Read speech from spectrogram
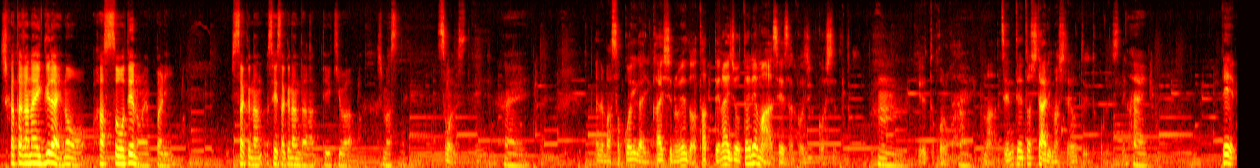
仕方がないぐらいの発想でのやっぱり施策なん政策なんだなっていう気はしますね。そうですね。はいなのでまあそこ以外に回収の目処は立ってない状態でまあ政策を実行してたうん。というところが、はい。まあ前提としてありましたよというところですね。はい。で、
